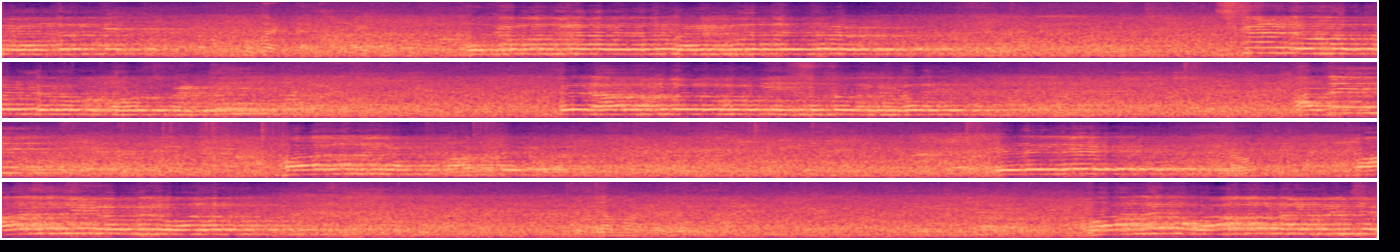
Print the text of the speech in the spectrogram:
మీ అందరికీ ముఖ్యమంత్రి గారు స్కిల్ డెవలప్మెంట్ ఒక పెట్టి తీసుకుంటారు అదే ఏదైతే కంపెనీ వాళ్ళకు వాళ్ళు నడిపించే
